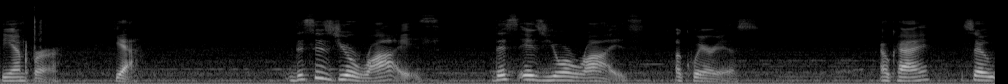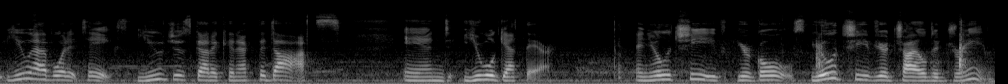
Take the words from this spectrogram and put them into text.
The Emperor. Yeah. This is your rise. This is your rise, Aquarius. Okay? So you have what it takes. You've just got to connect the dots and you will get there. And you'll achieve your goals. You'll achieve your childhood dream.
